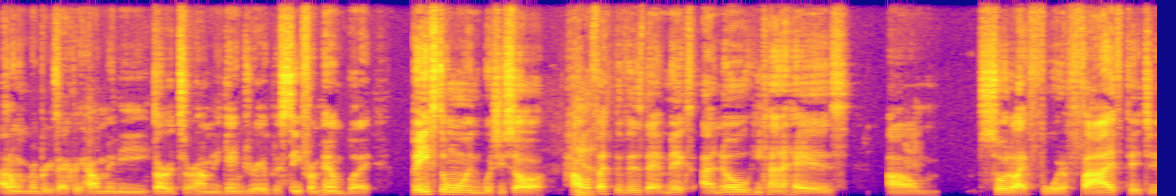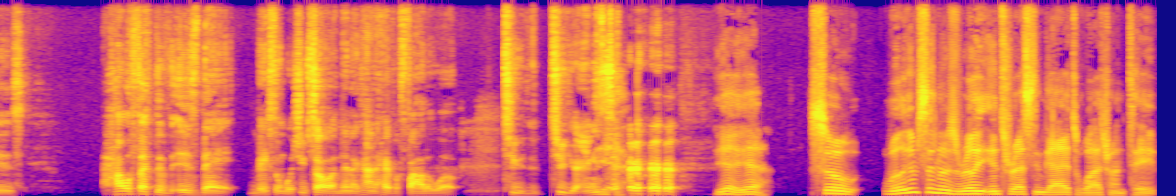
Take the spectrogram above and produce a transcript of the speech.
I don't remember exactly how many starts or how many games you were able to see from him, but based on what you saw, how Yeah. effective is that mix? I know he kind of has um, sort of like four to five pitches. How effective is that based on what you saw? And then I kind of have a follow up to the, to your answer. Yeah, yeah. So Williamson was a really interesting guy to watch on tape.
